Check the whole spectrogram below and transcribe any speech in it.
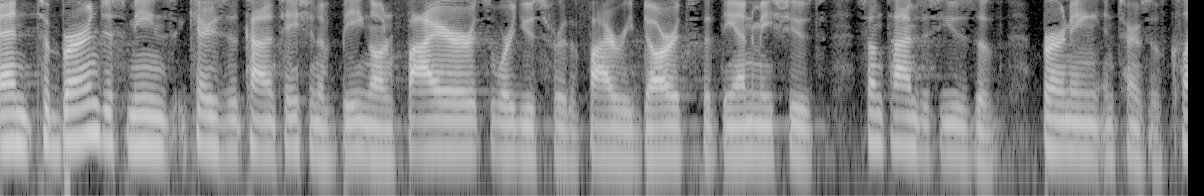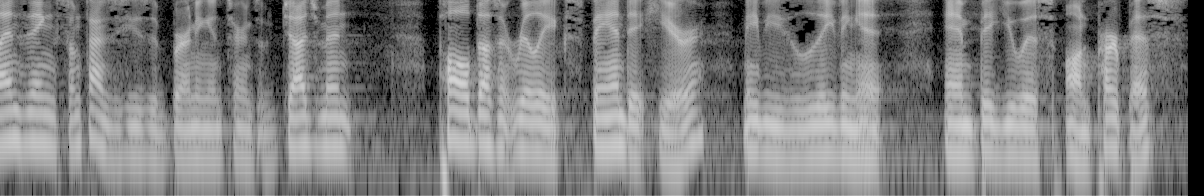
And to burn just means, it carries the connotation of being on fire. It's a word used for the fiery darts that the enemy shoots. Sometimes it's used of burning in terms of cleansing. Sometimes it's used of burning in terms of judgment. Paul doesn't really expand it here. Maybe he's leaving it ambiguous on purpose.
